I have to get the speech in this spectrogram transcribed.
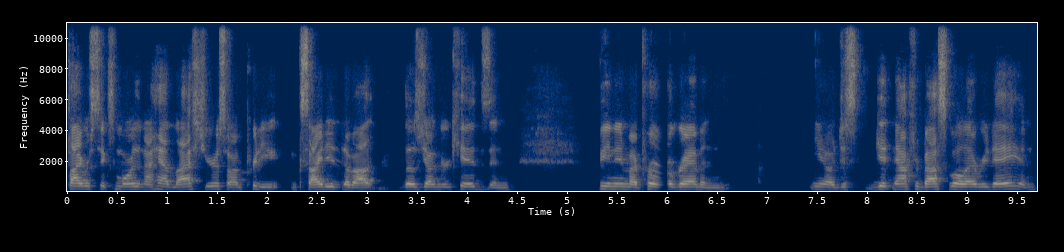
five or six more than I had last year. So I'm pretty excited about those younger kids and being in my program and, you know, just getting after basketball every day and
